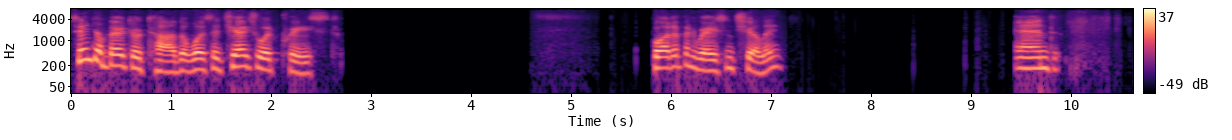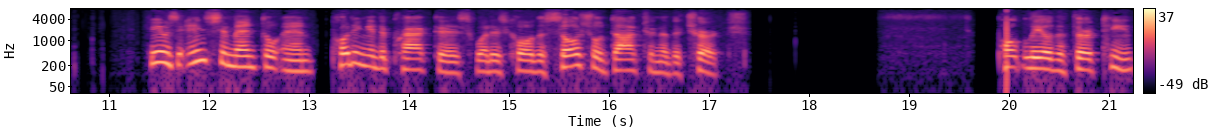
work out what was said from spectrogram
Saint Alberto Hurtado was a Jesuit priest brought up and raised in Chile. And he was instrumental in putting into practice what is called the social doctrine of the church. Pope Leo XIII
